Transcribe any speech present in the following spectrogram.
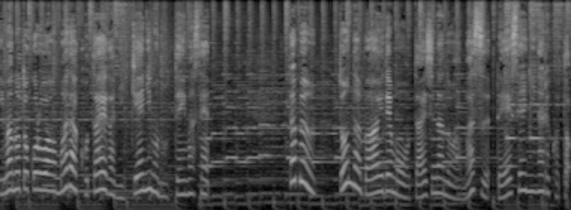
今のところはまだ答えが日経にも載っていません。多分どんな場合でも大事なのはまず冷静になること。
